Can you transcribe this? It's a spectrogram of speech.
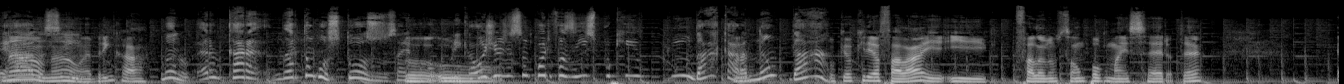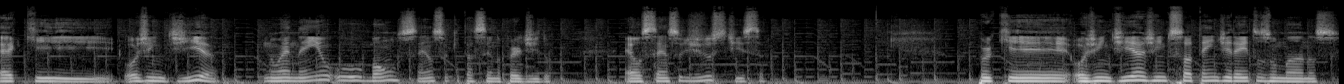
errada, não, assim. não, é brincar. Mano, era, cara, não era tão gostoso sair O- pra o- brincar. Hoje a gente não pode fazer isso porque não dá, cara. Hum. Não dá. O que eu queria falar, e, e falando só um pouco mais sério até, é que hoje em dia não é nem o, o bom senso que está sendo perdido, é o senso de justiça. Porque hoje em dia a gente só tem direitos humanos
